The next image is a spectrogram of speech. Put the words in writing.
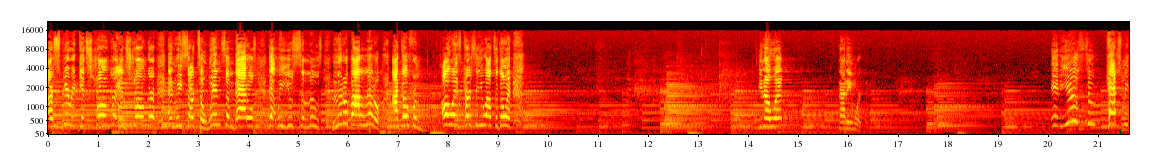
our spirit gets stronger and stronger, and we start to win some battles that we used to lose. Little by little, I go from always cursing you out to going, you know what? Not even working. it. Used to catch me,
